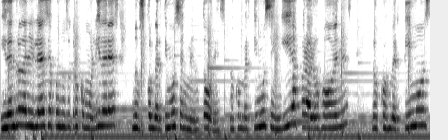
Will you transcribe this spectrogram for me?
Y dentro de la iglesia, pues nosotros como líderes nos convertimos en mentores, nos convertimos en guías para los jóvenes, nos convertimos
